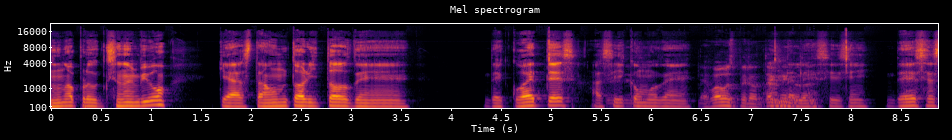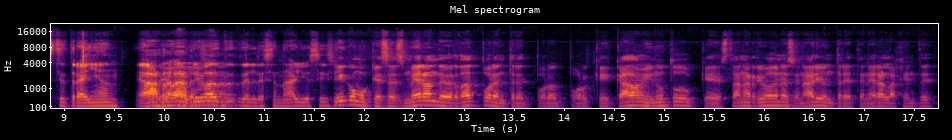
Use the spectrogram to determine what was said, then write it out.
una producción en vivo que hasta un torito de, de cohetes, así como de... De juegos pirotécnicos. sí, sí. De ese este traían arriba, del, escenario, sí, sí. Sí, como que se esmeran de verdad por, entre, por porque cada minuto que están arriba de un escenario entretener a la gente.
